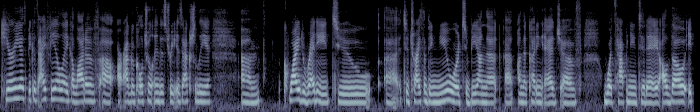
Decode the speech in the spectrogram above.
curious because I feel like a lot of uh, our agricultural industry is actually um, quite ready to uh, to try something new or to be on the uh, on the cutting edge of what's happening today. Although it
